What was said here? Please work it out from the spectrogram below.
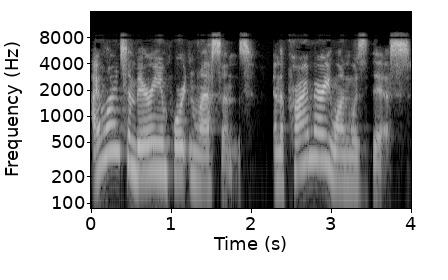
I learned some very important lessons. And the primary one was this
